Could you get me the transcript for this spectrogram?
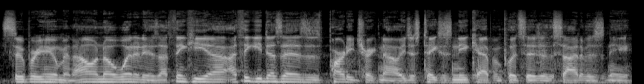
Superhuman. I don't know what it is. I think he. Uh, I think he does that as his party trick now. He just takes his kneecap and puts it to the side of his knee.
